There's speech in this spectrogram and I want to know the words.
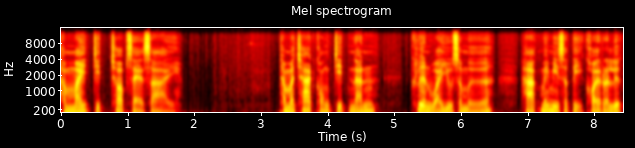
ทำไมจิตชอบแส่สาย ธรรมชาติของจิตนั้น เคลื่อนไหวอยู่เสมอ หากไม่มีสติคอยระลึก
